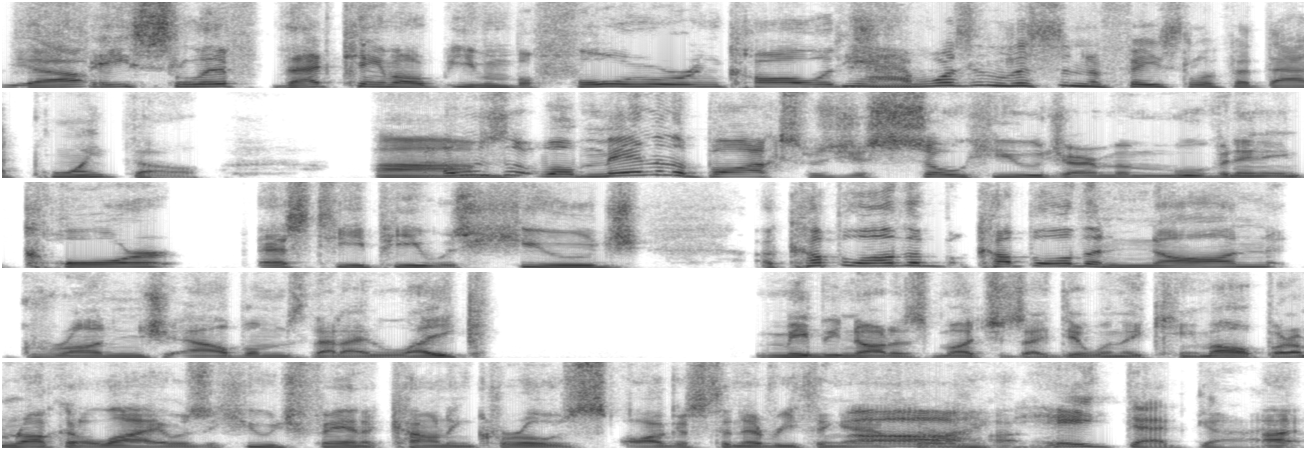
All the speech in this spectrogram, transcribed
Yeah. Facelift that came out even before we were in college. Yeah, I wasn't listening to Facelift at that point though. Um, I was well, Man in the Box was just so huge. I remember moving in, and Core STP was huge. A couple other, a couple other non grunge albums that I like. Maybe not as much as I did when they came out, but I'm not gonna lie. I was a huge fan of Counting Crows, August and everything oh, after. I hate that guy. I,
